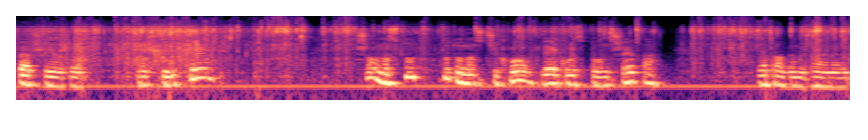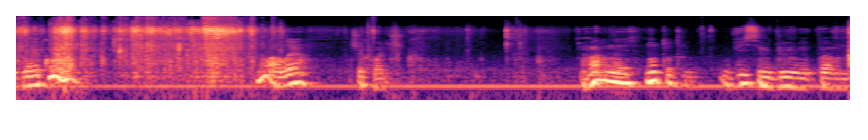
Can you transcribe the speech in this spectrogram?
Першу я вже трошки відкрив. Що у нас тут? Тут у нас чехол для якогось планшета. Я правда не знаю навіть для якого. Ну, але чехольчик. Гарний. Ну тут 8 дюймів, певно.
